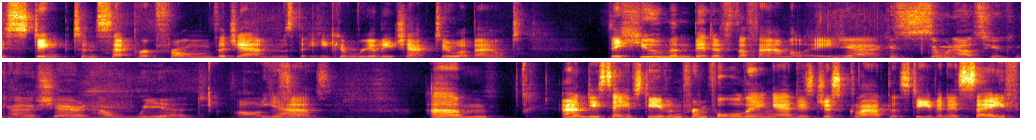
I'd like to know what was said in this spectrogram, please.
distinct and separate from the gems that he can really chat to about the human bit of the family. Yeah, because someone else who can kind of share in how weird all of Yeah. is. Um, Andy saves Steven from falling and is just glad that Steven is safe.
